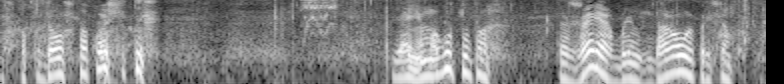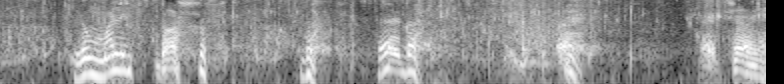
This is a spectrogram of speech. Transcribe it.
Успоко- Да успокойся ты. Я не могу тупо. Это жерех, блин, здоровый причем. Люм маленький. Да. Да. Эй, да. Эй, чё, бля?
